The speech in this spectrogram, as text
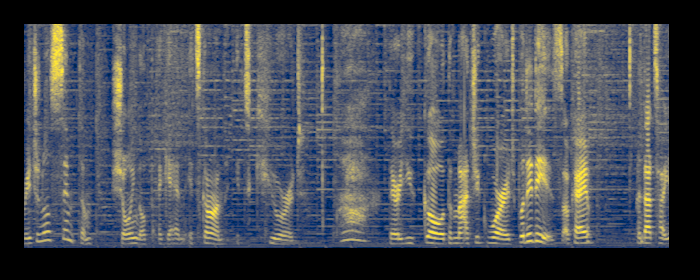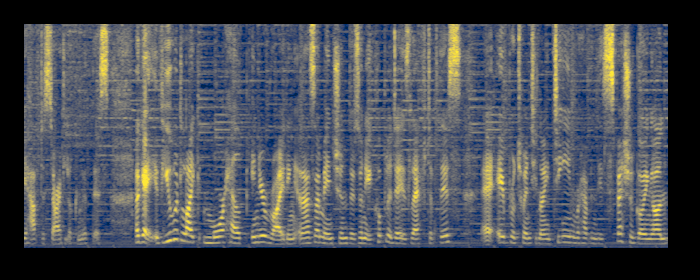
original symptom showing up again. It's gone, it's cured. there you go, the magic word. But it is, okay? And that's how you have to start looking at this. Okay, if you would like more help in your riding, and as I mentioned, there's only a couple of days left of this, uh, April 2019, we're having this special going on.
